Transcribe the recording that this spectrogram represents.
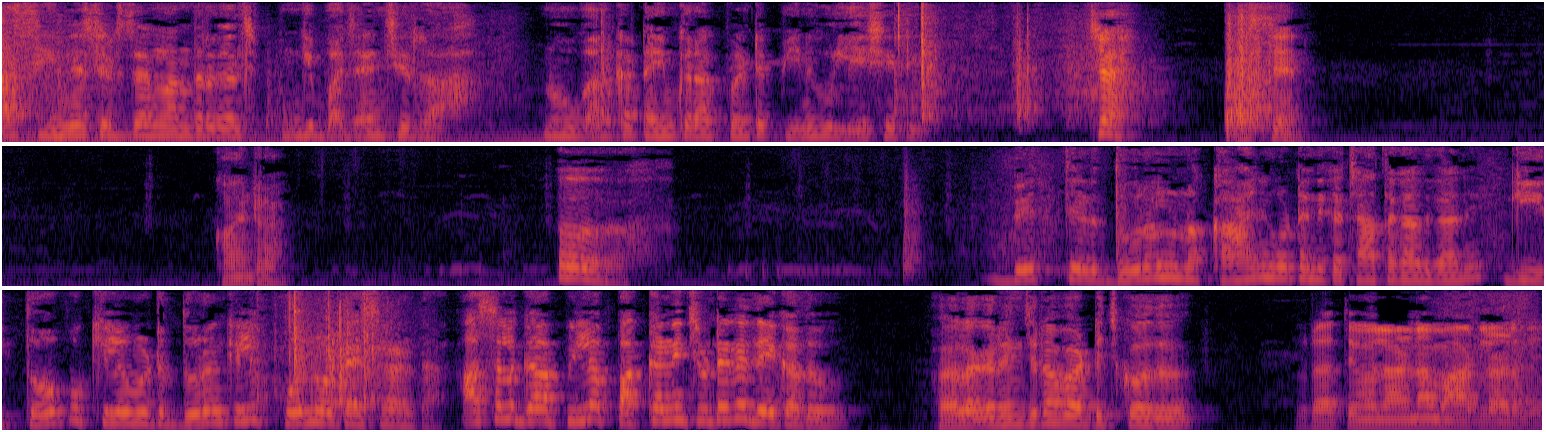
ఆ సీనియర్ సిటిజన్లు అందరూ కలిసి పొంగి బజాయించిర్రా నువ్వు గనక టైంకి రాకపోయింటే పీనుగు లేచేటి. వస్తేన్ కాయిన్ రా. బెత్తేడు దూరంలో ఉన్న కాయని కొట్టేందుకు చేత కాదు కానీ గీ తోపు కిలోమీటర్ దూరంకి వెళ్ళి ఫోన్ కొట్టేస్తాడంట. అసలు గా పిల్ల పక్క నుంచి ఉంటేనే దేకదు పలకరించినా పట్టించుకోదు. బ్రతిమలాడినా మాట్లాడదు.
